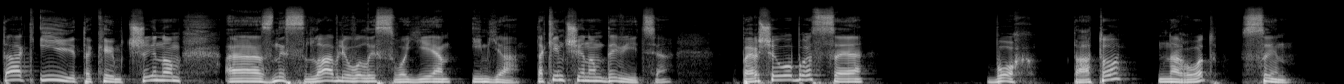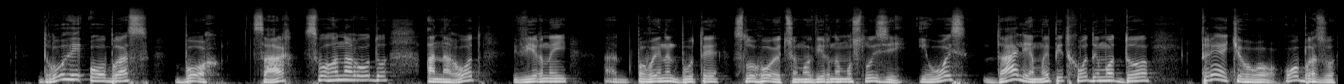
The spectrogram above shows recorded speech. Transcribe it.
так і таким чином е, знеславлювали своє ім'я. Таким чином, дивіться, перший образ це Бог тато, народ, син. Другий образ Бог цар свого народу, а народ вірний повинен бути слугою цьому вірному слузі. І ось далі ми підходимо до третього образу,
